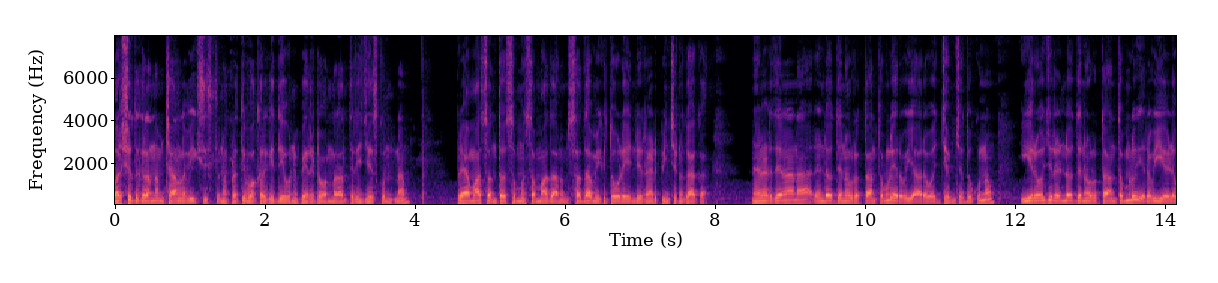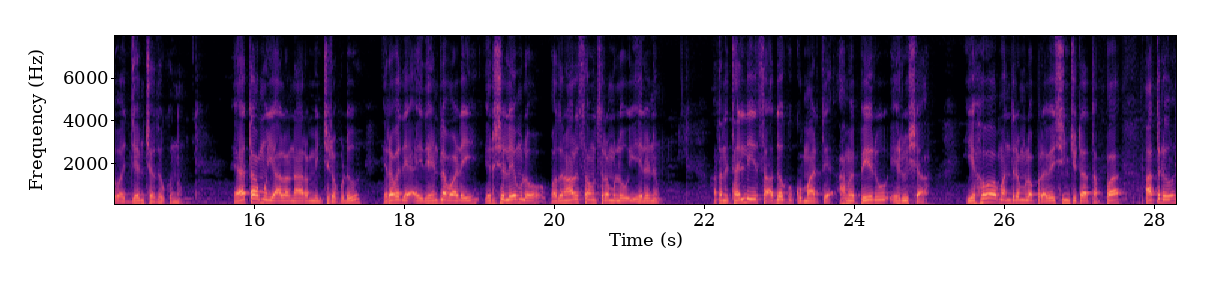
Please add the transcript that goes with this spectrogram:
పరిశుద్ధ గ్రంథం ఛానల్ వీక్షిస్తున్న ప్రతి ఒక్కరికి దేవుని పేరిట వందనాలు తెలియజేసుకుంటున్నాం. ప్రేమ సంతోషము సమాధానం సదా మీకు తోడేండి నడిపించను గాక నిన్నటి దినాన రెండవ దినవృత్తాంతంలో ఇరవై ఆరవ అధ్యాయం చదువుకున్నాం. ఈరోజు రెండవ దినవృత్తాంతంలో ఇరవై ఏడవ అధ్యాయం చదువుకుందాం ఏతాము యాలను ఆరంభించినప్పుడు ఇరవై ఐదేండ్ల వాడి ఎరుషలేములో పదనారు సంవత్సరములు ఏలెను. అతని తల్లి సాధోకు కుమార్తె ఆమె పేరు ఎరుషా. యెహోవా మందిరంలో ప్రవేశించుట తప్ప అతడు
